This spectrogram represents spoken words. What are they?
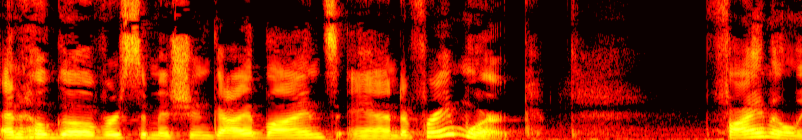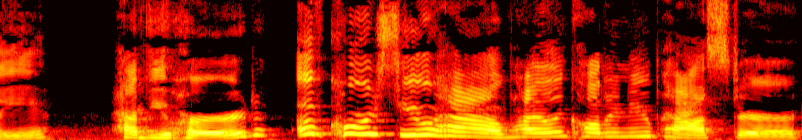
and he'll go over submission guidelines and a framework. Finally, have you heard? Of course you have. Highland called a new pastor.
